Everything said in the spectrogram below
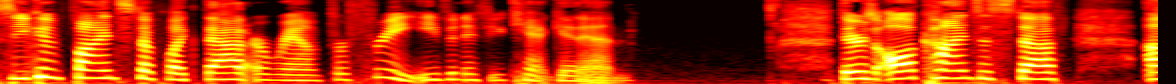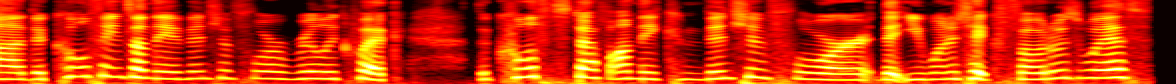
So you can find stuff like that around for free, even if you can't get in. There's all kinds of stuff. Uh, the cool things on the convention floor, really quick. The cool stuff on the convention floor that you want to take photos with,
